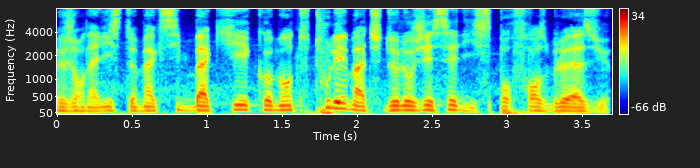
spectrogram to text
Le journaliste Maxime Baquier commente tous les matchs de l'OGC Nice pour France Bleu Azur.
